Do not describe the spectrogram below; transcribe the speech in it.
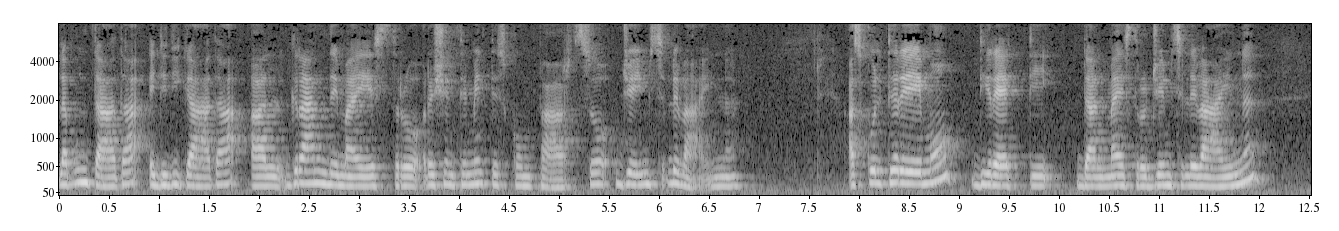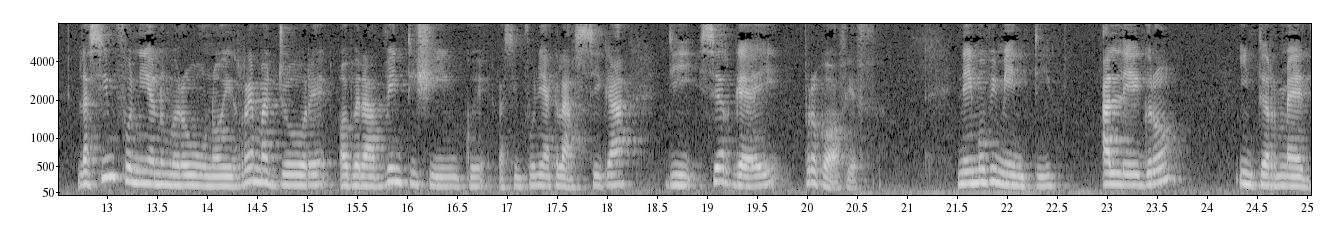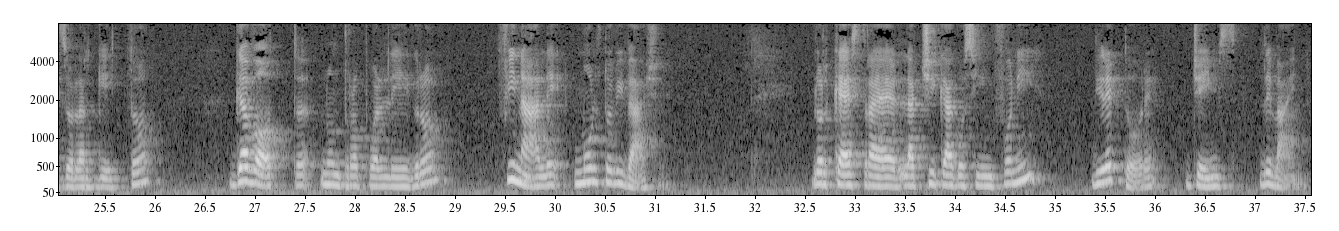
la puntata è dedicata al grande maestro recentemente scomparso James Levine. Ascolteremo, diretti dal maestro James Levine, la Sinfonia numero 1 in Re maggiore, opera 25, la Sinfonia classica di Sergei Prokofiev. Nei movimenti allegro, intermezzo larghetto, gavotte non troppo allegro, finale molto vivace. L'orchestra è la Chicago Symphony, direttore James Levine.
